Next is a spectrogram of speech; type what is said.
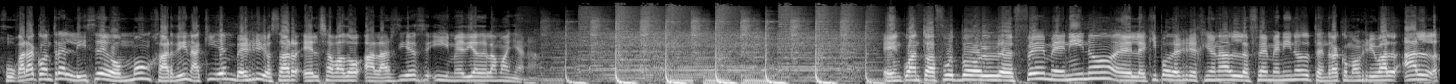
jugará contra el Liceo Monjardín aquí en Berriozar el sábado a las 10 y media de la mañana. En cuanto a fútbol femenino, el equipo de regional femenino tendrá como rival al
